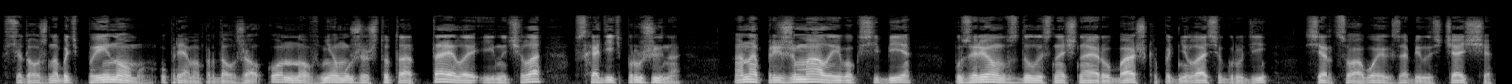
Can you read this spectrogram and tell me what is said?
«Все должно быть по-иному», — упрямо продолжал он, но в нем уже что-то оттаяло и начала всходить пружина. Она прижимала его к себе, пузырем вздулась ночная рубашка, поднялась у груди, сердце у обоих забилось чаще.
